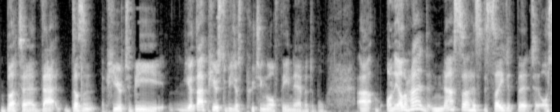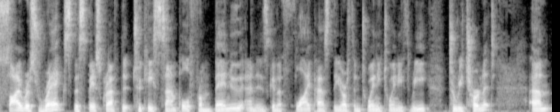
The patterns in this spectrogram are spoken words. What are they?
But uh, that doesn't appear to be, you know, that appears to be just putting off the inevitable. Uh, on the other hand, NASA has decided that OSIRIS-REx, the spacecraft that took a sample from Bennu and is going to fly past the Earth in 2023 to return it, um,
